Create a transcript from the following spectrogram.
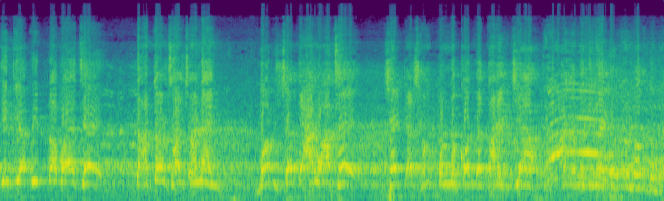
দ্বিতীয় বিপ্লব হয়েছে, তা তো শেষ হয় নাই। ভবিষ্যতে আরও আছে, সেটা সম্পন্ন করবে তারিখ জিয়া আগামী দিনে ভোটের মাধ্যমে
